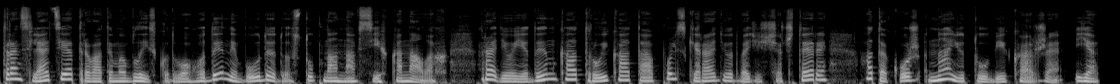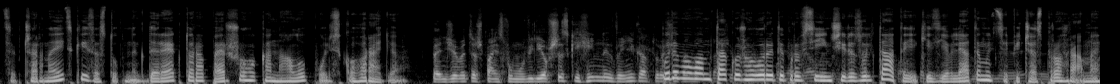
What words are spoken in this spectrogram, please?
Трансляція триватиме близько двох годин і буде доступна на всіх каналах: Радіо Єдинка, Труйка та Польське Радіо 24, а також на Ютубі, каже Яцек Czarnecki, заступник директора першого каналу Польського радіо. Będziemy też Państwu mówili o wszystkich innych wynikach, które Будемо вам також говорити про всі інші результати, які з'являтимуться під час програми.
